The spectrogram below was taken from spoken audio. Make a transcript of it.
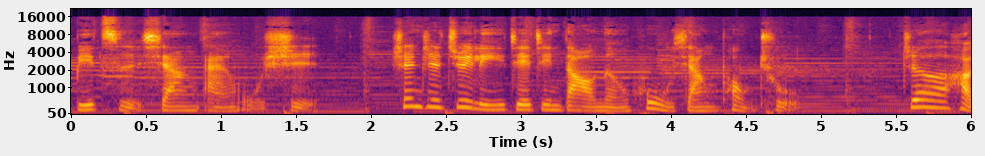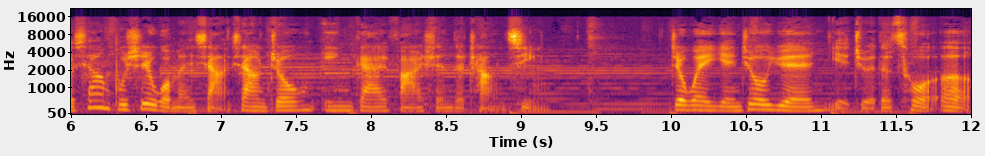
彼此相安无事，甚至距离接近到能互相碰触。这好像不是我们想象中应该发生的场景。这位研究员也觉得错愕，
